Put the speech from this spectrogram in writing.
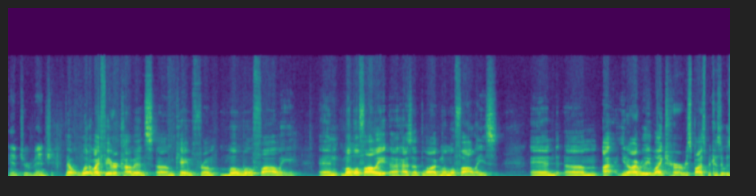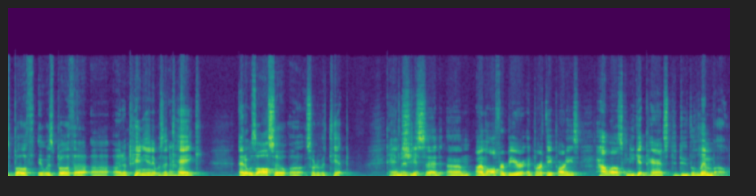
intervention. Now, one of my favorite comments um, came from Momo Folly, and Momo Folly uh, has a blog, Momo Follies, and um, I, you know, I really liked her response because it was both it was both a, a, an opinion, it was a take, and it was also a, sort of a tip. And she said, um, "I'm all for beer at birthday parties. How else can you get parents to do the limbo?"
